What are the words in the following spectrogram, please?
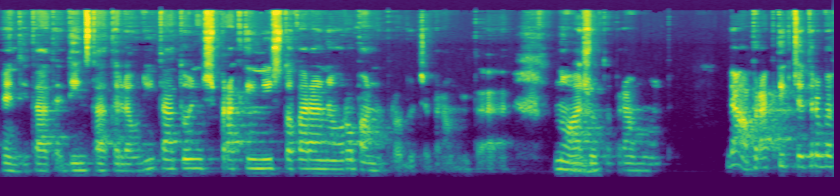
entitate din Statele Unite, atunci, practic, nici stocarea în Europa nu produce prea multe, nu mhm. ajută prea mult. Da, practic, ce trebuie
